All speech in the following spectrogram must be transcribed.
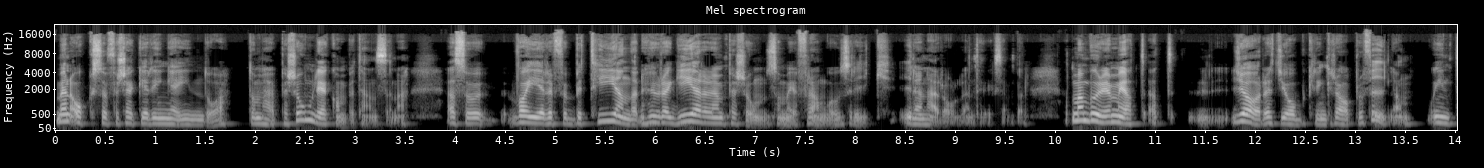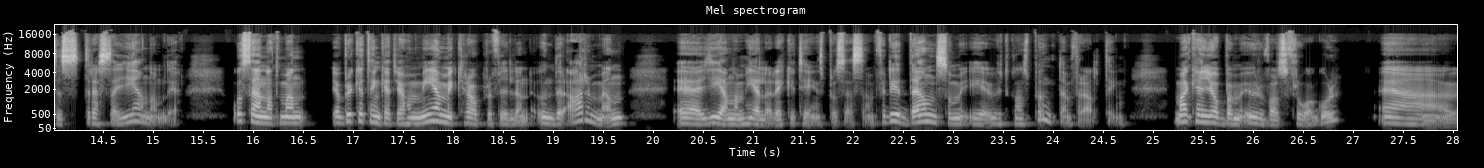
Men också försöka ringa in då de här personliga kompetenserna. Alltså vad är det för beteenden? Hur agerar en person som är framgångsrik i den här rollen till exempel? Att man börjar med att, att göra ett jobb kring kravprofilen och inte stressa igenom det. Och sen att man jag brukar tänka att jag har med mig kravprofilen under armen eh, genom hela rekryteringsprocessen, för det är den som är utgångspunkten för allting. Man kan jobba med urvalsfrågor eh,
